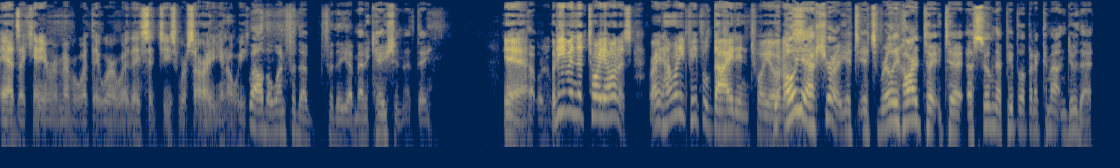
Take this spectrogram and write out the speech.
ads I can't even remember what they were where they said, "Geez, we're sorry." You know, we Well, the one for the for the uh, medication that they. yeah. That was- But even the Toyotas, right? How many people died in Toyotas? Oh yeah, sure. It's it's really hard to to assume that people are going to come out and do that.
